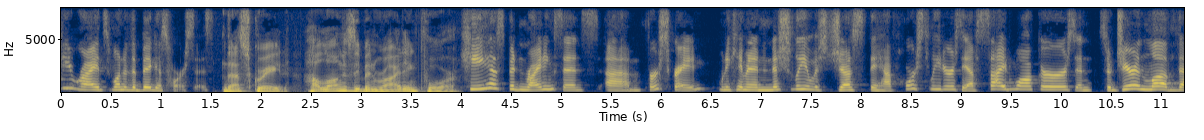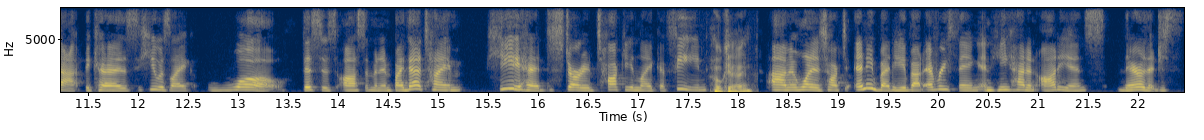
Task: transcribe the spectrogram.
he rides one of the biggest horses. That's great. How long has he been riding for? He has been riding since um, first grade. When he came in initially it was just they have horse leaders they have sidewalkers and so jaron loved that because he was like whoa this is awesome. And by that time he had started talking like a fiend. Okay. Um, and wanted to talk to anybody about everything. And he had an audience there that just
